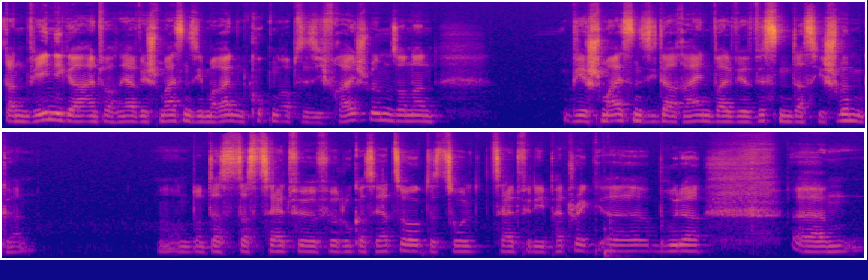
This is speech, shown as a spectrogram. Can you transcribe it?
dann weniger einfach, naja, wir schmeißen sie mal rein und gucken, ob sie sich freischwimmen, sondern wir schmeißen sie da rein, weil wir wissen, dass sie schwimmen können. Und, und das, das zählt für, für Lukas Herzog, das zählt für die Patrick-Brüder, äh, ähm,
